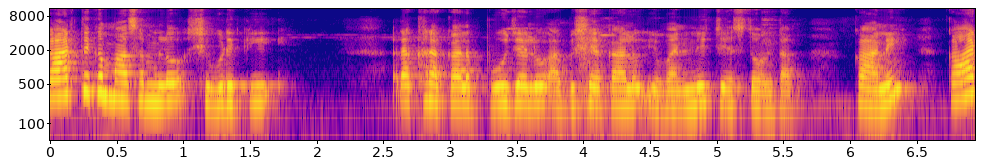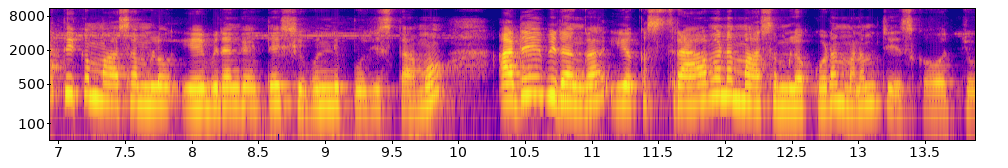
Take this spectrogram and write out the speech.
కార్తీక మాసంలో శివుడికి రకరకాల పూజలు అభిషేకాలు ఇవన్నీ చేస్తూ ఉంటాం. కానీ కార్తీక మాసంలో ఏ విధంగా అయితే శివుణ్ణి పూజిస్తామో అదే విధంగా ఈ యొక్క శ్రావణ మాసంలో కూడా మనం చేసుకోవచ్చు.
